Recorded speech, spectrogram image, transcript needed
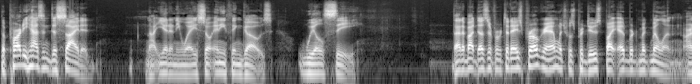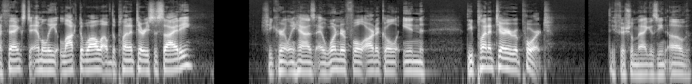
the party hasn't decided. Not yet, anyway, so anything goes. We'll see. That about does it for today's program, which was produced by Edward McMillan. Our thanks to Emily Lakdawalla of the Planetary Society. She currently has a wonderful article in the Planetary Report, the official magazine of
